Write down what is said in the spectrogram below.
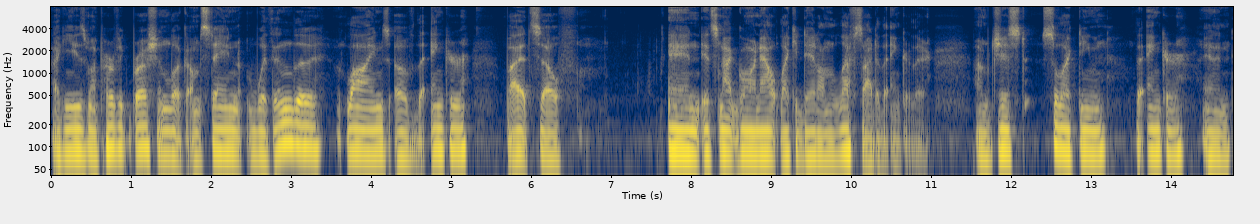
I can use my perfect brush and look, I'm staying within the lines of the anchor by itself and it's not going out like it did on the left side of the anchor there. I'm just selecting the anchor and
